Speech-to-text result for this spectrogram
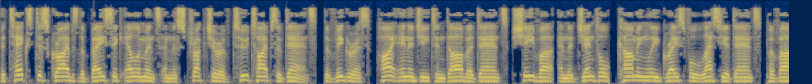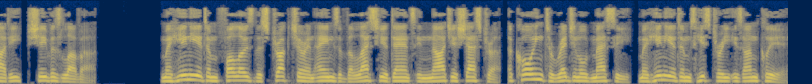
The text describes the basic elements and the structure of two types of dance, the vigorous, high-energy Tandava dance Shiva and the gentle, calmingly graceful Lasya dance Parvati, Shiva's lover. Mohiniyattam follows the structure and aims of the Lasya dance in Natya Shastra. According to Reginald Massey, Mohiniyattam's history is unclear.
